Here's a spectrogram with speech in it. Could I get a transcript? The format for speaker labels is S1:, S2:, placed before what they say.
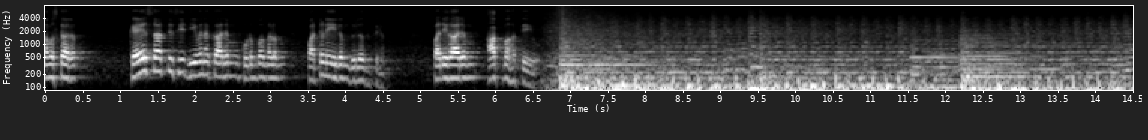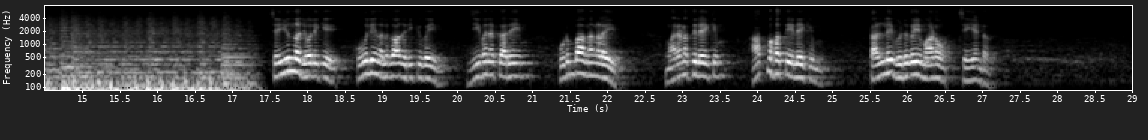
S1: നമസ്കാരം. K S R T C ജീവനക്കാരും കുടുംബങ്ങളും പട്ടിണിയിലും ദുരിതത്തിലും. പരിഹാരം ആത്മഹത്യയോ. ചെയ്യുന്ന ജോലിക്ക് കൂലി നൽകാതിരിക്കുകയും ജീവനക്കാരെയും കുടുംബാംഗങ്ങളെയും മരണത്തിലേക്കും ആത്മഹത്യയിലേക്കും തള്ളിവിടുകയുമാണോ ചെയ്യേണ്ടത്?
